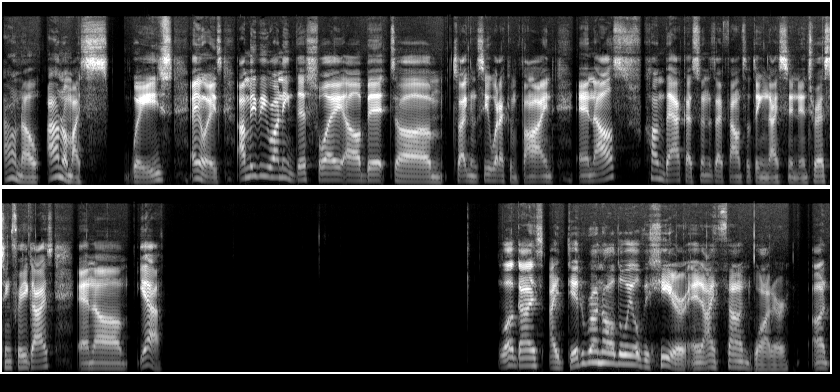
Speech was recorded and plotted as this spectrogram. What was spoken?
I don't know. I don't know my ways. Anyways, I'm gonna be running this way a bit um, so I can see what I can find, and I'll come back as soon as I found something nice and interesting for you guys. And um, yeah. Well, guys, I did run all the way over here, and I found water, a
